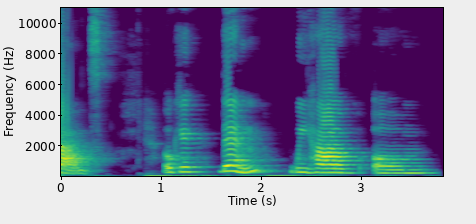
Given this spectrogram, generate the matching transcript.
tags okay then we have um,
